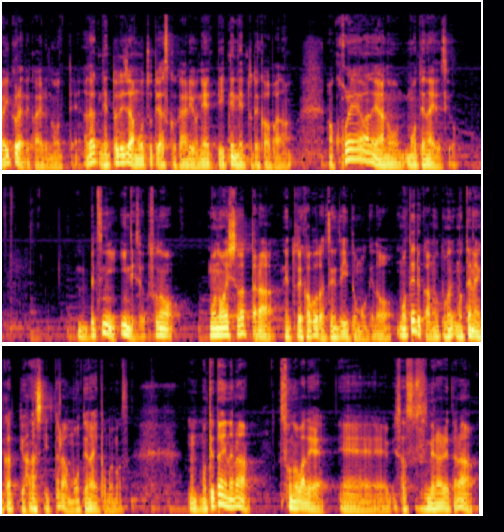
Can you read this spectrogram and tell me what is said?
はいくらで買えるのって。だってネットでじゃあもうちょっと安く買えるよねって言ってネットで買うパターン、まあ、これはねあの持てないですよ。別にいいんですよ。その物は一緒だったらネットで買うことは全然いいと思うけど持てるか持てないかっていう話で言ったら持てないと思います、うん、持てたいならその場で、えー、進められたら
